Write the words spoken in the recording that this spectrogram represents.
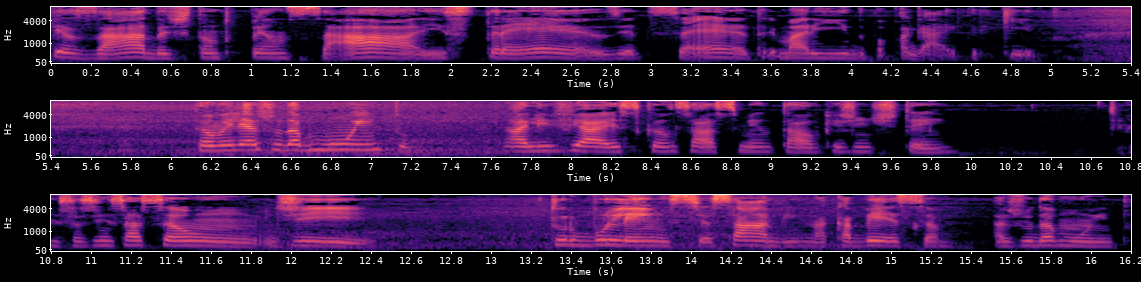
pesada de tanto pensar, estresse, etc. Marido, papagaio, periquito. Então ele ajuda muito aliviar esse cansaço mental que a gente tem. Essa sensação de turbulência, sabe, na cabeça, ajuda muito.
